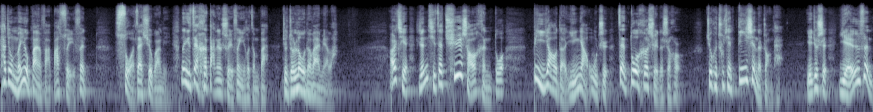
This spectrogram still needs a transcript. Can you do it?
他就没有办法把水分锁在血管里。那你再喝大量的水分以后怎么办？就就漏到外面了。而且人体在缺少很多必要的营养物质，在多喝水的时候，就会出现低渗的状态。也就是盐分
